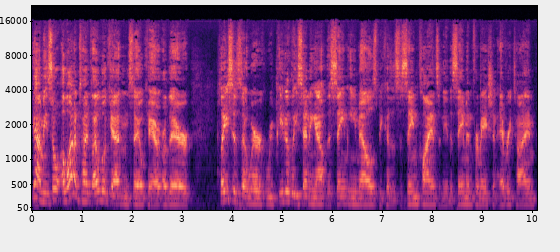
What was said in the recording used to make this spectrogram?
Yeah i mean so a lot of times i look at and say okay are, are there places that we're repeatedly sending out the same emails because it's the same clients and need the same information every time?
